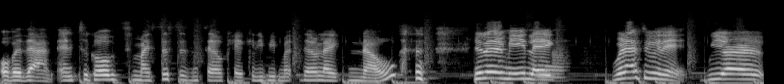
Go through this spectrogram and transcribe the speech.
over them. And to go to my sisters and say, okay, can you be my? They're like, no. you know what I mean? Like. Yeah we're not doing it. We are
